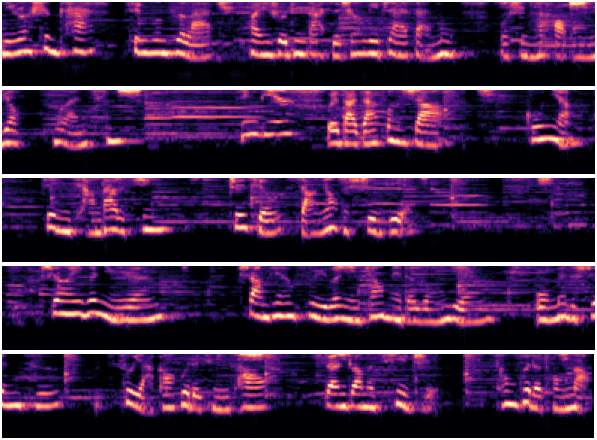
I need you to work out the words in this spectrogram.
你若盛开，清风自来。欢迎收听大学生励志 FM，我是你的好朋友木兰青。今天为大家奉上《姑娘，借你强大的心，追求想要的世界》。身为一个女人，上天赋予了你娇美的容颜、妩媚的身姿、素雅高贵的情操、端庄的气质、聪慧的头脑、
